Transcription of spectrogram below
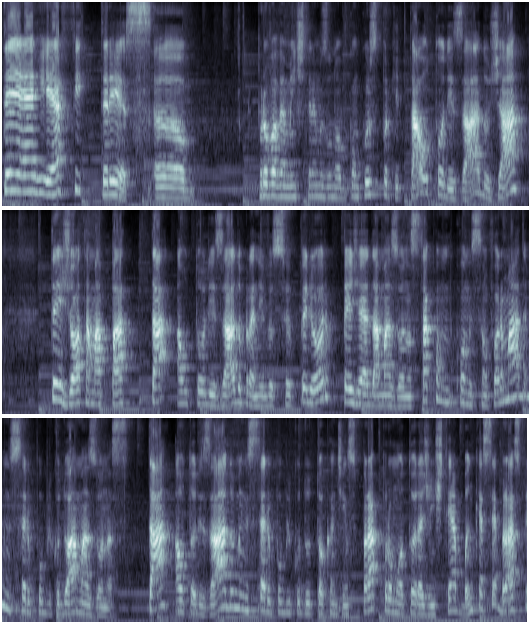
TRF3, uh, provavelmente teremos um novo concurso porque está autorizado já. TJ Amapá está autorizado para nível superior. PGE da Amazonas está com comissão formada. Ministério Público do Amazonas está autorizado. Ministério Público do Tocantins para promotor a gente tem a banca é Sebrasp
